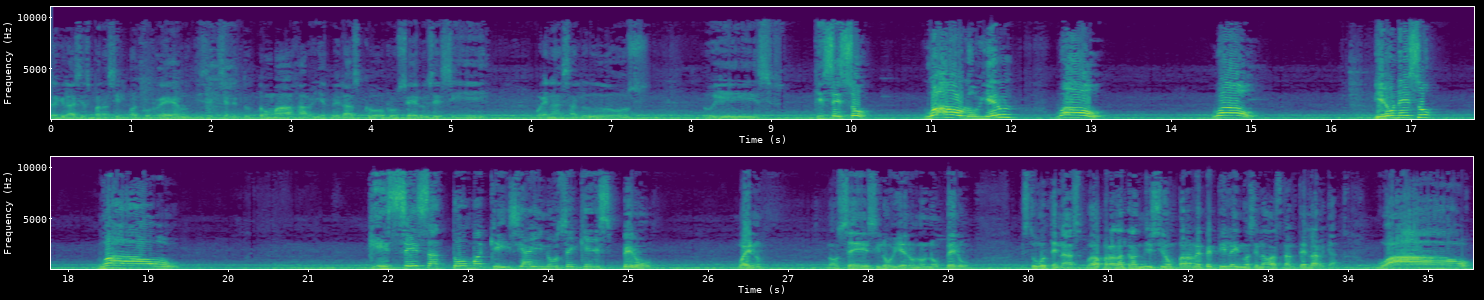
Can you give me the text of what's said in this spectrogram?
muchas gracias para Silva Correa, nos dice excelente toma, Javier Velasco, Rosero dice sí, buenas saludos, Luis, ¿qué es eso? ¡Wow! ¿Lo vieron? ¡Wow! ¡Wow! ¿Vieron eso? ¡Wow! ¿Qué es esa toma que hice ahí? No sé qué es, pero bueno, no sé si lo vieron o no, pero estuvo tenaz. Voy a parar la transmisión para repetirla y no hacerla bastante larga. ¡Wow!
